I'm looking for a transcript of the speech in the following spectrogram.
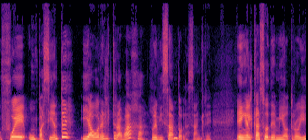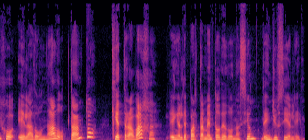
fue un paciente y ahora él trabaja revisando la sangre. En el caso de mi otro hijo, él ha donado tanto que trabaja en el departamento de donación de UCLA.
